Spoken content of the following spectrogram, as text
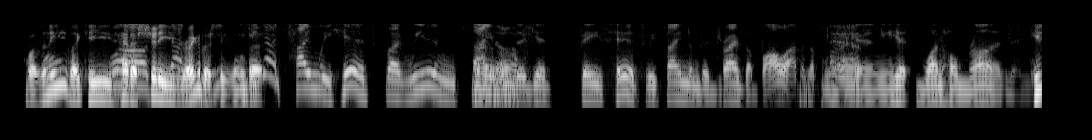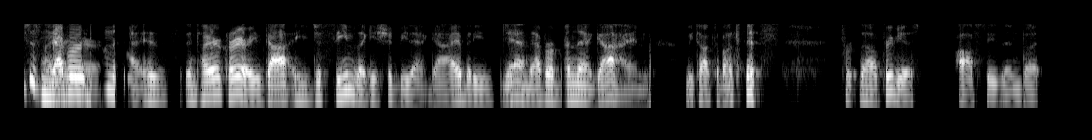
wasn't he? Like he had a shitty got- regular he- season, he but he got timely hits, but we didn't sign him to get base hits. We signed him to drive the ball out of the park, Yeah. and he hit one home run. He's just never done that his entire career. He's got he just seems like he should be that guy, but he's just Yeah. never been that guy. And we talked about this for the uh, previous off season, but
